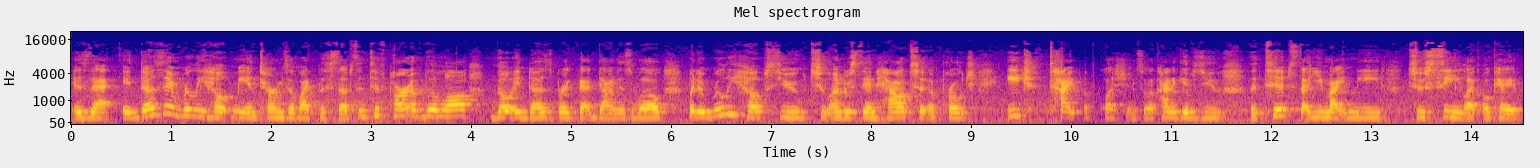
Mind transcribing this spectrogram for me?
is that it doesn't really help me in terms of like the substantive part of the law, though it does break that down as well, but it really helps you to understand how to approach each type of question. So it kind of gives you the tips that you might need to see like, okay,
